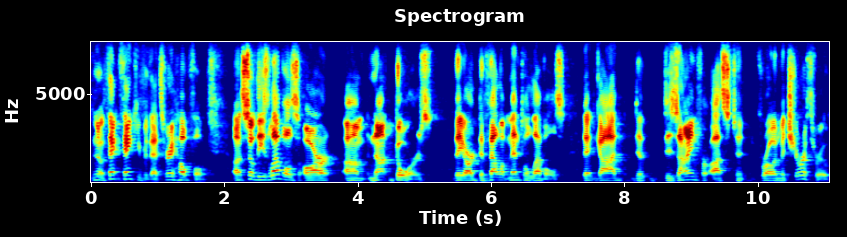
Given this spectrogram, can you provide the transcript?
No, th- thank you for that. It's very helpful. Uh, so these levels are um, not doors; they are developmental levels that God de- designed for us to grow and mature through.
